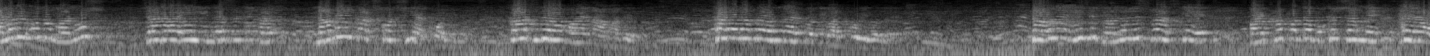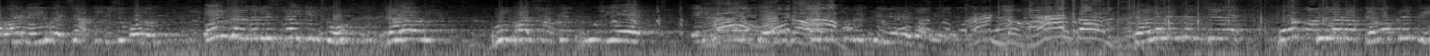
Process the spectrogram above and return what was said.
আমাদের মতো মানুষ যারা এই ইন্ডাস্ট্রিতে কাজ, নামেই কাজ করছি এখন, কাজ দেওয়া হয় না আমাদের। কারণ আমরা অন্যায় প্রতিবাদ করি বলে। তাহলে এই যে জার্নালিস্টরা আজকে মাইক্রোফোনটা মুখের সামনে হ্যাঁ অবায়ন এই হয়েছে আপনি কিছু বলুন। এই জার্নালিস্টরাই কিন্তু যারা ওই ভুলভাল সাথে পুড়িয়ে জার্নালিজম যে ফোর্থ পিলার অফ ডেমোক্রেসি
